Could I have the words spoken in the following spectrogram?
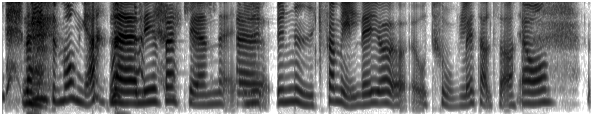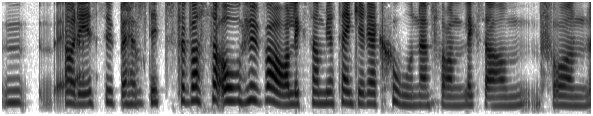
det är inte många. Nej, det är verkligen en Eh. unik familj. Det är ju otroligt alltså. Ja, Mm, ja, det är superhäftigt. För vad sa, och hur var liksom, jag tänker reaktionen från, liksom, från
